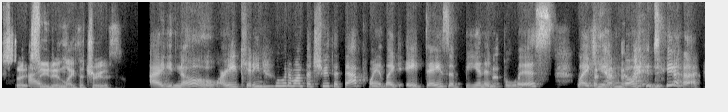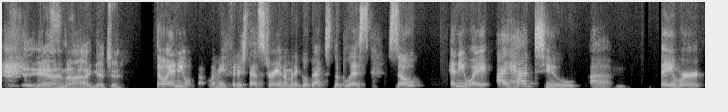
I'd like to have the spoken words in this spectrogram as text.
so, I, so you didn't like the truth. I know. Are you kidding? Who would want the truth at that point? Like eight days of being in bliss. Like you have no idea. Yeah, no, I get you. So anyway, let me finish that story and I'm going to go back to the bliss. So anyway, I had to um, they were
